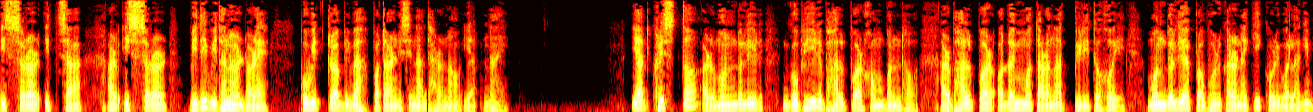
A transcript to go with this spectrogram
ঈশ্বৰৰ ইচ্ছা আৰু ঈশ্বৰৰ বিধি বিধানৰ দৰে পবিত্ৰ বিবাহ পতাৰ নিচিনা ধাৰণাও ইয়াত নাই। ইয়াত খ্ৰীষ্ট আৰু মণ্ডলীৰ গভীৰ ভালপোৱাৰ সম্বন্ধ আৰু ভালপোৱাৰ অদম্য তাৰণাত পীড়িত হৈ মণ্ডলীয়ে প্ৰভুৰ কাৰণে কি কৰিব লাগিব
